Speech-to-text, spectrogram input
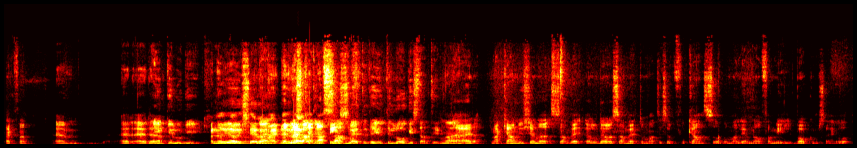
Tack för den. Ehm, är, det- är det... Enkel logik. Nu jag ju sällan Men, mig... men, nu är jag- samtidigt, samvetet är ju inte logiskt alltid. Nej. Nej, man kan ju känna samvet, eller dåligt samvete om man till exempel får cancer om man lämnar en familj bakom sig och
